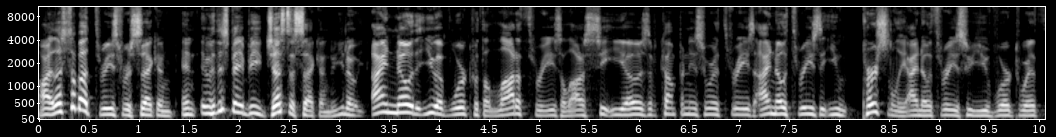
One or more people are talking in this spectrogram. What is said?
All right, let's talk about threes for a second. And this may be just a second. You know, I know that you have worked with a lot of threes, a lot of CEOs of companies who are threes. I know threes that you personally, I know threes who you've worked with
